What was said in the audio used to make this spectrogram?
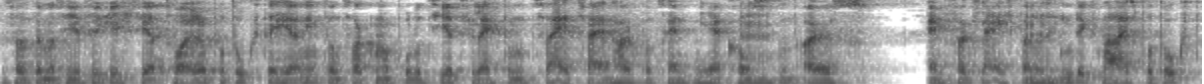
Das heißt, wenn man sich jetzt wirklich sehr teure Produkte hernimmt und sagt, man produziert vielleicht um zwei, zweieinhalb Prozent mehr Kosten mhm. als ein vergleichbares mhm. indexnahes Produkt,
